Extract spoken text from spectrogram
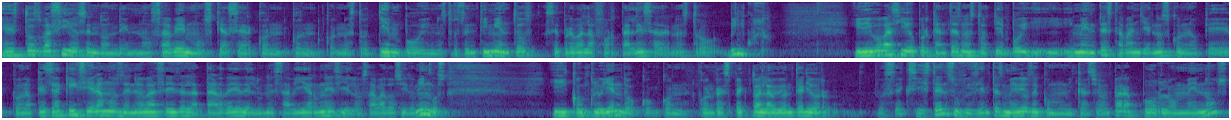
estos vacíos en donde no sabemos qué hacer con, con nuestro tiempo y nuestros sentimientos, se prueba la fortaleza de nuestro vínculo. Y digo vacío porque antes nuestro tiempo y, mente estaban llenos con lo, que, con lo que sea que hiciéramos de 9 a 6 de la tarde, de lunes a viernes y los sábados y domingos. Y concluyendo con, con, respecto al audio anterior, pues existen suficientes medios de comunicación para por lo menos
